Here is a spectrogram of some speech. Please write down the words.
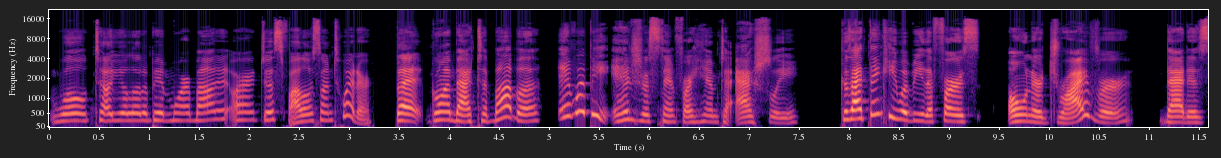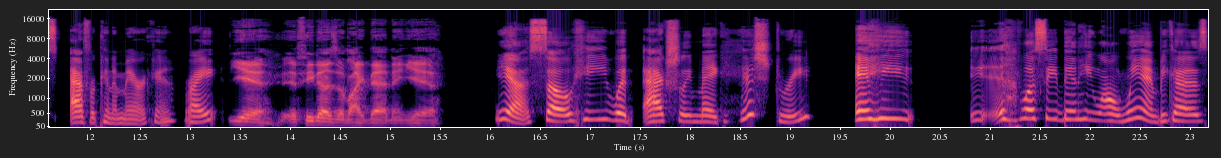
we'll tell you a little bit more about it or just follow us on Twitter. But going back to Bubba, it would be interesting for him to actually, because I think he would be the first owner driver that is African American, right? Yeah, if he does it like that, then yeah. Yeah, so he would actually make history and he Eh, well see then he won't win because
